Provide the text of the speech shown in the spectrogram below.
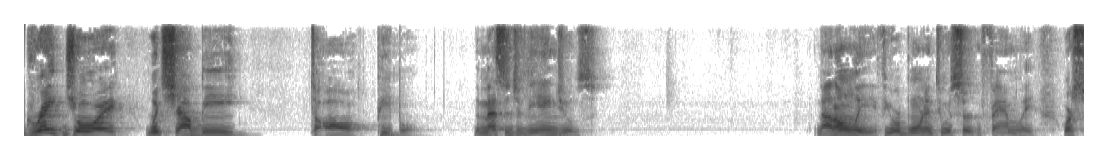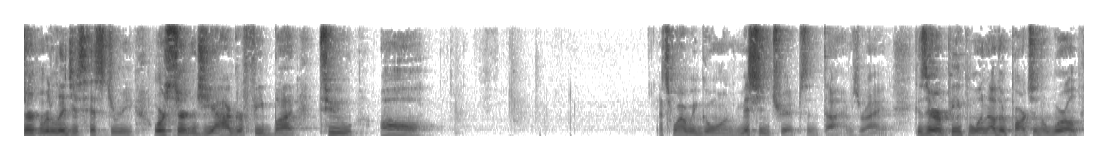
Great joy, which shall be to all people. The message of the angels. Not only if you were born into a certain family or a certain religious history or a certain geography, but to all that's why we go on mission trips at times, right? Because there are people in other parts of the world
